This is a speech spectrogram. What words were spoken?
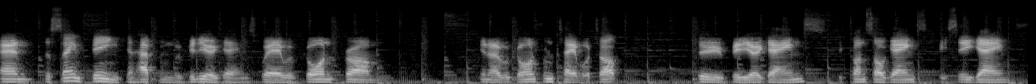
And the same thing can happen with video games where we've gone from, you know, we've gone from tabletop to video games, to console games, to PC games,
